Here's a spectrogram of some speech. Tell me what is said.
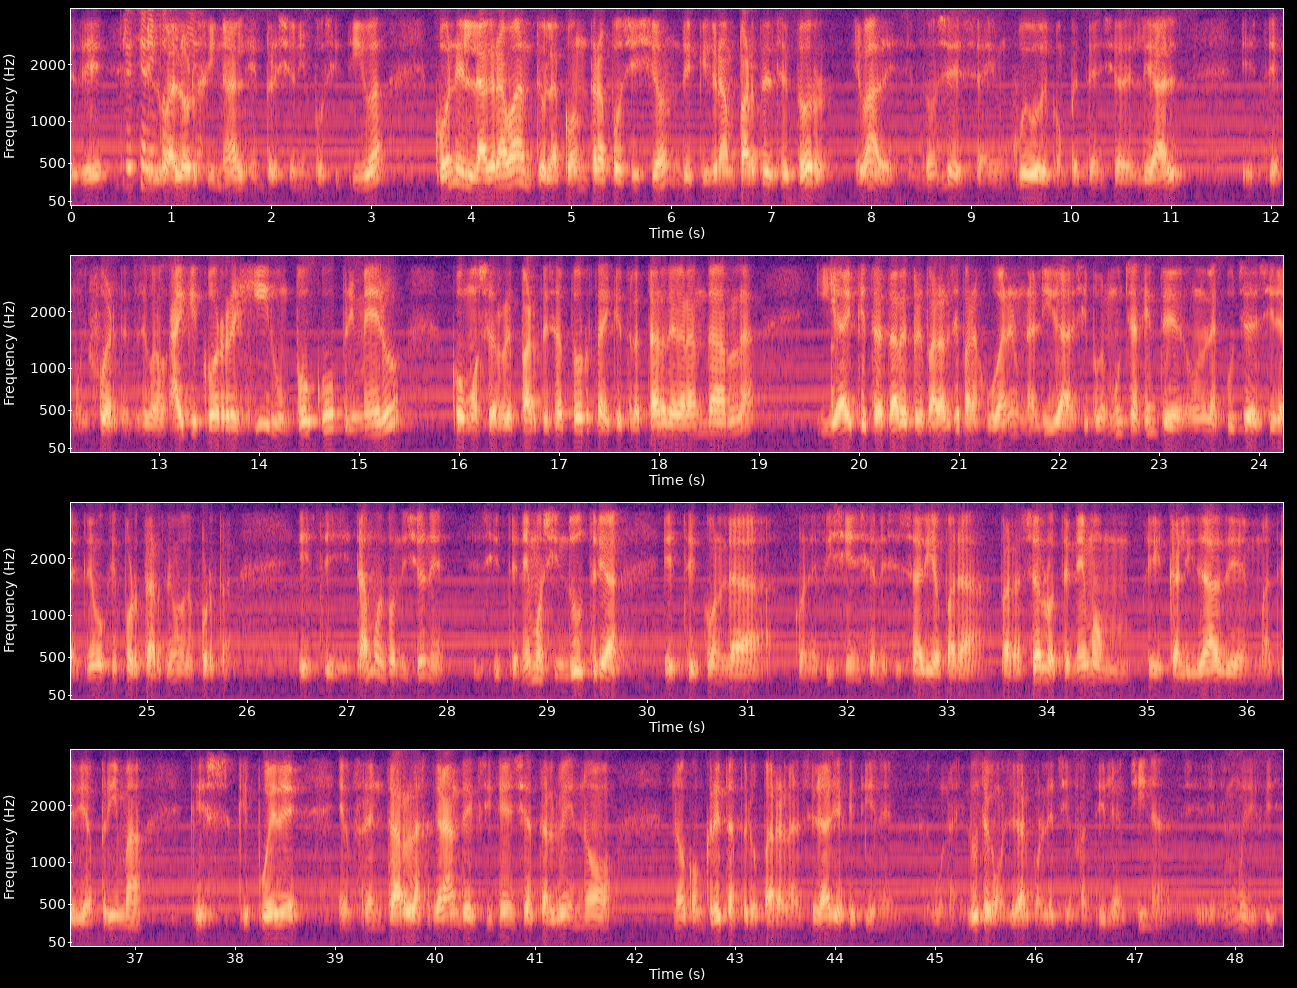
de el valor final en presión impositiva, con el agravante o la contraposición de que gran parte del sector evade. Entonces hay un juego de competencia desleal este, muy fuerte. Entonces, bueno, hay que corregir un poco primero cómo se reparte esa torta, hay que tratar de agrandarla y hay que tratar de prepararse para jugar en una liga así, porque mucha gente uno la escucha decir tenemos que exportar, tenemos que exportar. Este, estamos en condiciones, es decir, tenemos industria este, con la con la eficiencia necesaria para, para hacerlo, tenemos eh, calidad de materia prima que, es, que puede enfrentar las grandes exigencias, tal vez no, no concretas, pero para paralancerias que tienen algunas industrias, como llegar con leche infantil a China, es, muy difícil.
